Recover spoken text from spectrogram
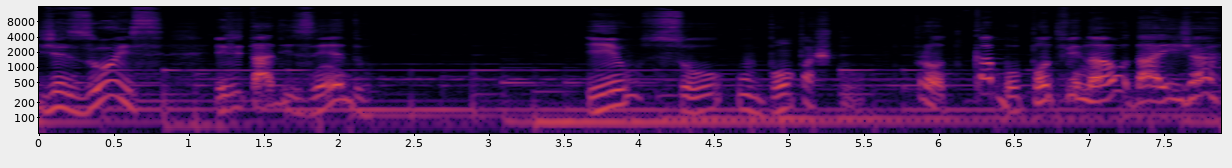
Jesus, ele está dizendo: Eu sou o bom pastor. Pronto, acabou. Ponto final. Daí já.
